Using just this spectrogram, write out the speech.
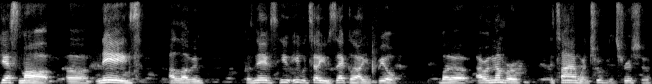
Guest Mob, uh, Niggs. I love him because Niggs, he, he would tell you exactly how you feel. But uh, I remember the time when Truth Latricia,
